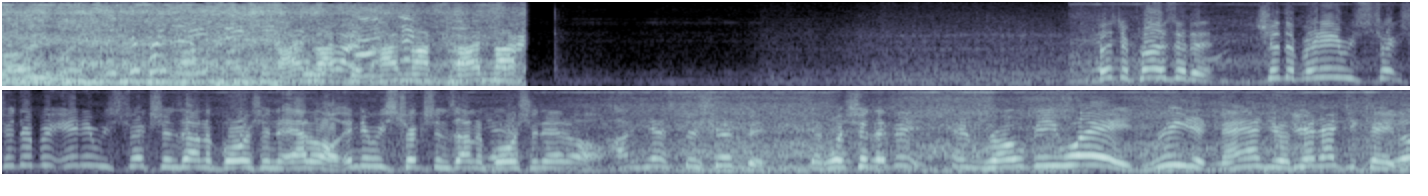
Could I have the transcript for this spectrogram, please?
well, anyway, Mr. President, I'm not gonna, I'm not, I'm not. Mr. President, should there be any restrict, should there be any restrictions on abortion at all? Any restrictions on abortion at all? Uh, yes, there should be. What should they be? And Roe v. Wade. Read it, man. You'll get educated. We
